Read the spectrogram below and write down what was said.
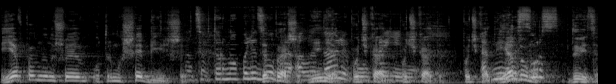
І я впевнений, що я отримав ще більше. Ну, це в Тернополі Це добре, перше. але Ні-ні, далі по почекайте, Україні. почекайте, почекайте. Я думаю, дивіться,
